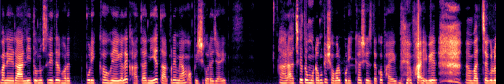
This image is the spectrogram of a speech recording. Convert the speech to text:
মানে রানী, তনুশ্রীদের ঘরে পরীক্ষা হয়ে গেলে খাতা নিয়ে তারপরে ম্যাম অফিস ঘরে যায়। আর আজকে তো মোটামুটি সবার পরীক্ষা শেষ। দেখো ফাইভ ফাইভের বাচ্চাগুলো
